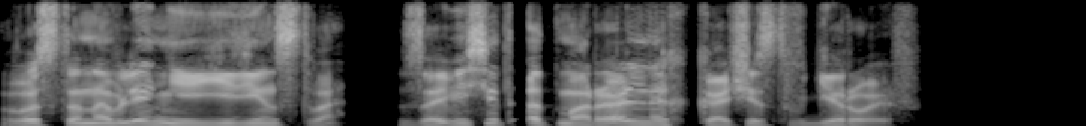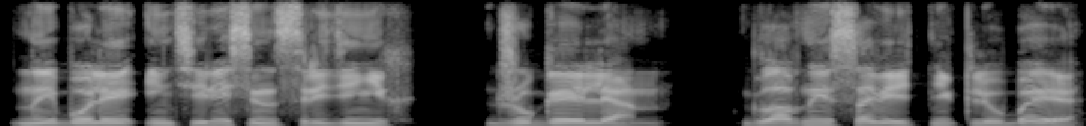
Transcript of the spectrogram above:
Восстановление единства зависит от моральных качеств героев. Наиболее интересен среди них Джугэ Лян, главный советник Любея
